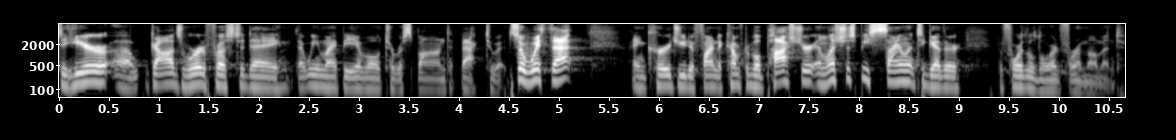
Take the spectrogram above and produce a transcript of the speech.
To hear uh, God's word for us today, that we might be able to respond back to it. So, with that, I encourage you to find a comfortable posture and let's just be silent together before the Lord for a moment.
